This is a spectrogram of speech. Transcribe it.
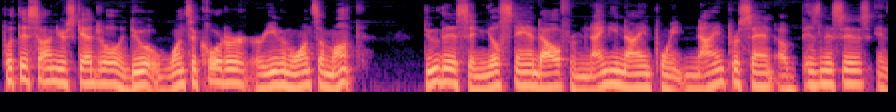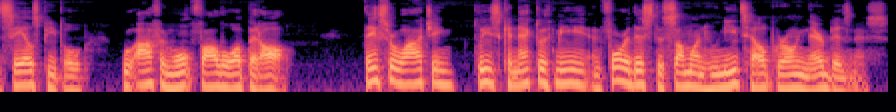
Put this on your schedule and do it once a quarter or even once a month. Do this and you'll stand out from 99.9% of businesses and salespeople who often won't follow up at all. Thanks for watching. Please connect with me and forward this to someone who needs help growing their business.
